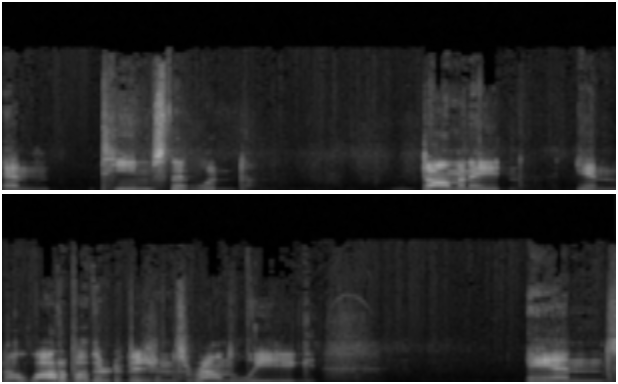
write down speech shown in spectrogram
and teams that would dominate in a lot of other divisions around the league. And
